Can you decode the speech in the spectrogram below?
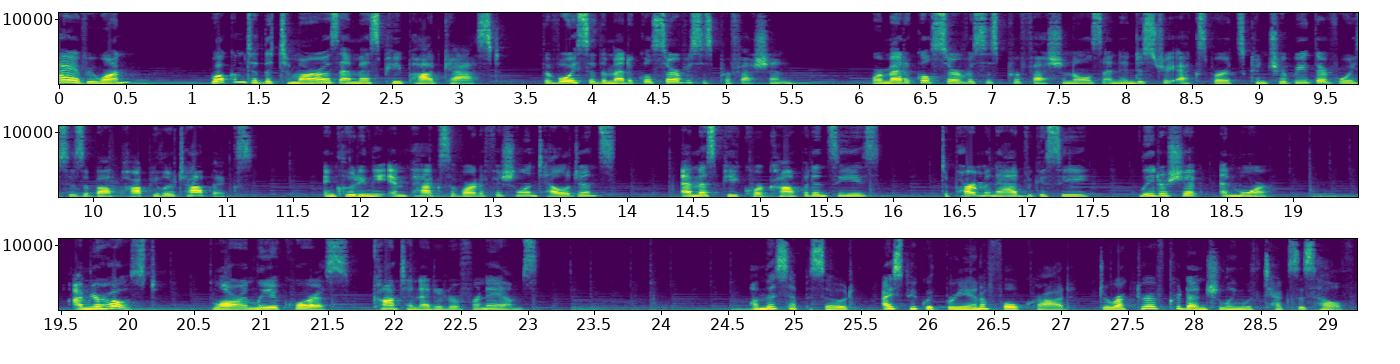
Hi, everyone. Welcome to the Tomorrow's MSP podcast, the voice of the medical services profession, where medical services professionals and industry experts contribute their voices about popular topics, including the impacts of artificial intelligence, MSP core competencies, department advocacy, leadership, and more. I'm your host, Lauren Leocoris, content editor for NAMSS. On this episode, I speak with Brianna Folkrod, Director of Credentialing with Texas Health,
